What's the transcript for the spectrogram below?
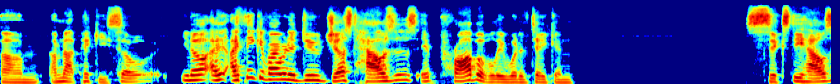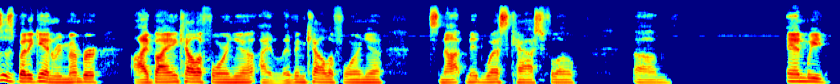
um, I'm not picky. So you know, I, I think if I were to do just houses, it probably would have taken 60 houses. But again, remember, I buy in California. I live in California. It's not Midwest cash flow um, and we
